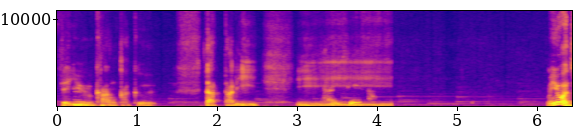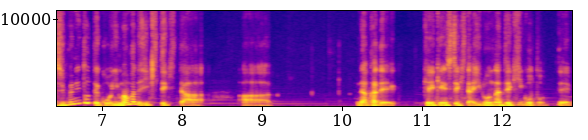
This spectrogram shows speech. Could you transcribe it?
っていう感覚だったり、い再生要は自分にとってこう今まで生きてきたあ中で経験してきたいろんな出来事って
